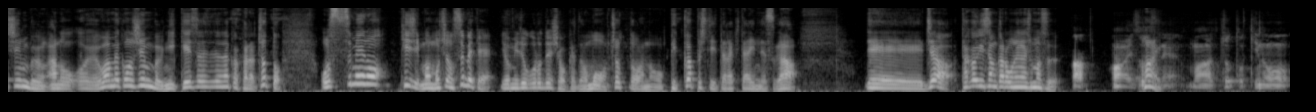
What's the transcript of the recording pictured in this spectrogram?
新聞あのワンメコン新聞に掲載されてる中からちょっとおすすめの記事、まあ、もちろんすべて読みどころでしょうけどもちょっとあのピックアップしていただきたいんですが、えーじゃあ高木さんからお願いします。あ、はい、そうですね。まあ、ちょっと昨日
